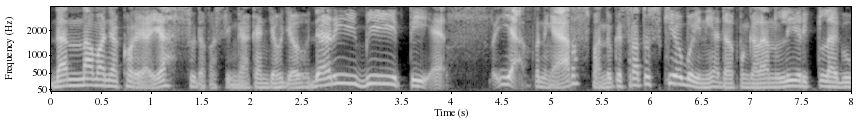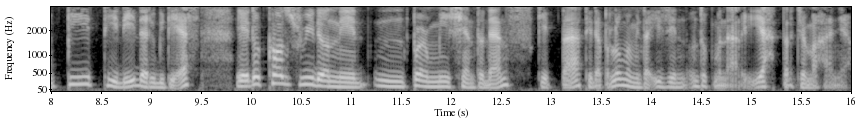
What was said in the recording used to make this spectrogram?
Dan namanya Korea ya, sudah pasti nggak akan jauh-jauh dari BTS. Ya, pendengar, spanduk ke 100 Kyobo ini adalah penggalan lirik lagu PTD dari BTS, yaitu Cause We Don't Need Permission to Dance. Kita tidak perlu meminta izin untuk menari, ya terjemahannya.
